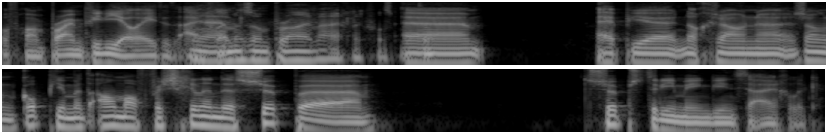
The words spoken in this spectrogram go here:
Of gewoon Prime Video heet het Ja, eigenlijk. Amazon Prime eigenlijk volgens mij. Ehm, heb je nog zo'n zo'n kopje met allemaal verschillende sub, eh substreaming diensten eigenlijk.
